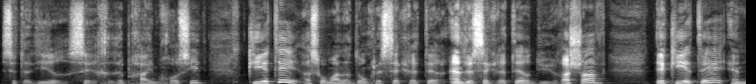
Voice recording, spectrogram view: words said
c'est-à-dire c'est Reb Chaim qui était à ce moment-là donc le secrétaire, un des secrétaires du Rachav, et qui était un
